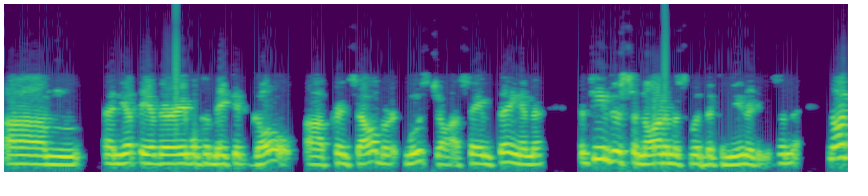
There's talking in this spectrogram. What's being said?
um, and yet they they're able to make it go. Uh, Prince Albert, Moose Jaw, same thing, and the, the teams are synonymous with the communities. And not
